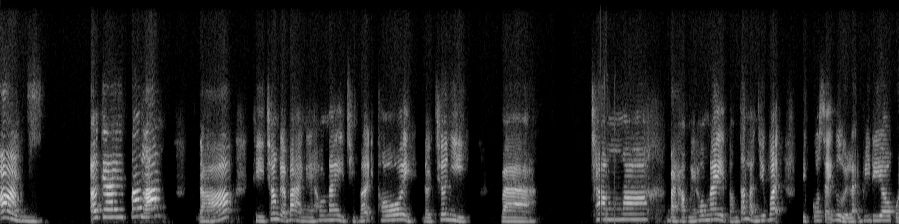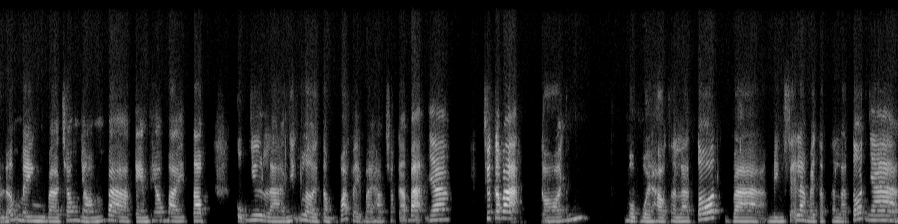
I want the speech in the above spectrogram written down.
arms. Ok, tốt lắm. Đó, thì trong cái bài ngày hôm nay chỉ vậy thôi, được chưa nhỉ? Và trong uh, bài học ngày hôm nay tóm tắt là như vậy thì cô sẽ gửi lại video của lớp mình vào trong nhóm và kèm theo bài tập cũng như là những lời tổng quát về bài học cho các bạn nha. Chúc các bạn có một buổi học thật là tốt và mình sẽ làm bài tập thật là tốt nha.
